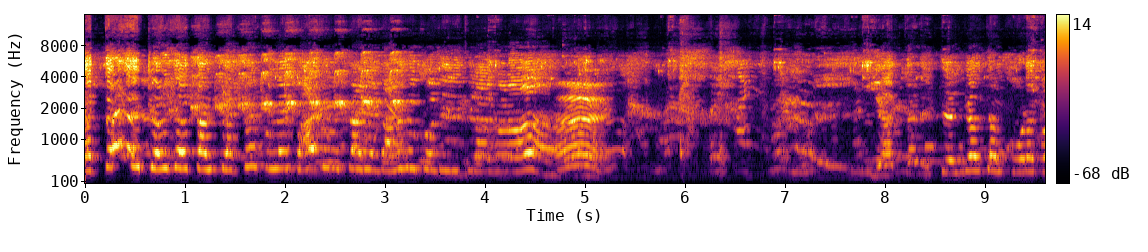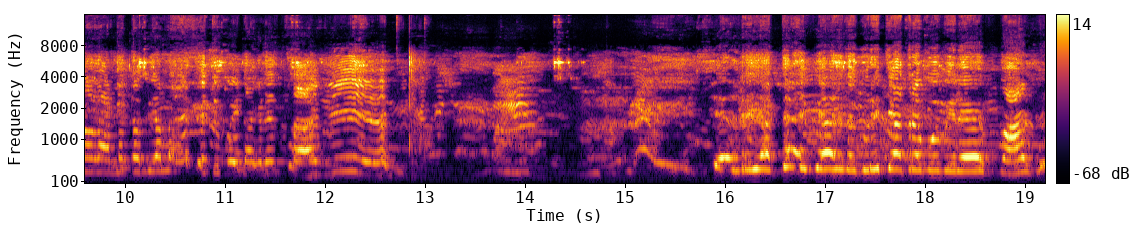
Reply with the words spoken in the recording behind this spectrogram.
எத்தனை பெண்கள் தன் பெற்ற பிள்ளை பார்த்து விட்டார் என்று அழுது கொண்டிருக்கிறார்களோ? எத்தனை பெண்கள் தன் கூட போற அண்ணன் தம்பி எல்லாம் செத்து போயிட்டாங்களே சாமி. என்று எத்தனை பேர் இந்த குருச்சேத்திர பூமியிலே பாட்டு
